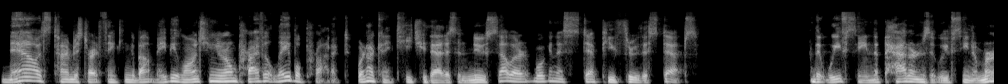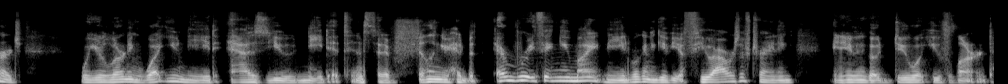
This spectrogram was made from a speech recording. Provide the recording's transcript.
Now it's time to start thinking about maybe launching your own private label product. We're not going to teach you that as a new seller. We're going to step you through the steps that we've seen, the patterns that we've seen emerge, where you're learning what you need as you need it. Instead of filling your head with everything you might need, we're going to give you a few hours of training and you're going to go do what you've learned.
